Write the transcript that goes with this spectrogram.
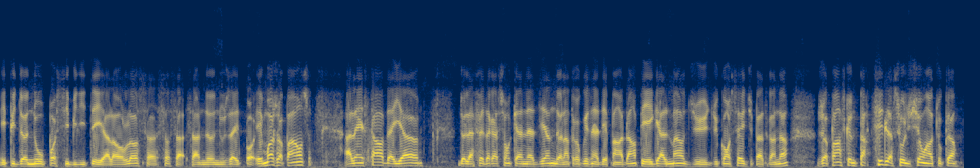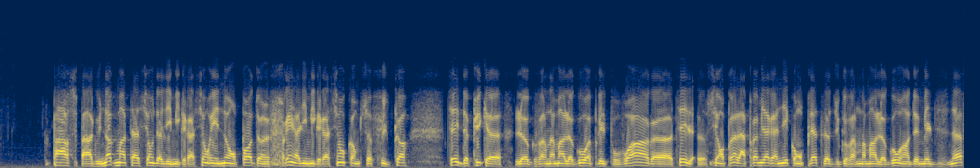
et puis de nos possibilités. Alors là, ça, ça, ça ne nous aide pas. Et moi, je pense, à l'instar d'ailleurs de la Fédération canadienne de l'entreprise indépendante et également du, du Conseil du patronat. Je pense qu'une partie de la solution, en tout cas, passe par une augmentation de l'immigration et non pas d'un frein à l'immigration comme ce fut le cas depuis que le gouvernement Legault a pris le pouvoir, euh, euh, si on prend la première année complète du gouvernement Legault en 2019,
